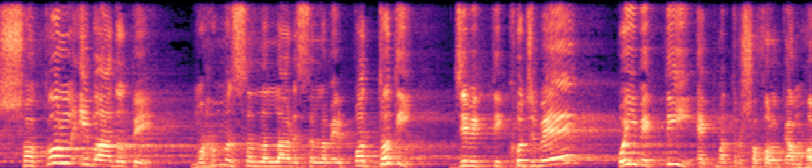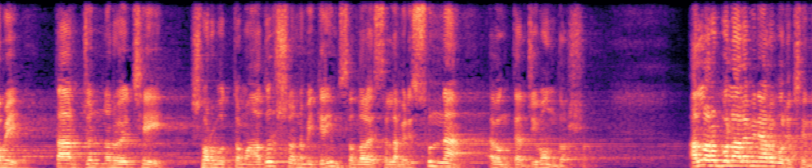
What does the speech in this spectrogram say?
সকল ইবাদতে মুহাম্মদ আলাইহি সাল্লামের পদ্ধতি যে ব্যক্তি খুঁজবে, ওই ব্যক্তি একমাত্র সফল কাম হবে। তার জন্য রয়েছে সর্বোত্তম আদর্শ নবী করিম সাল্লাল্লাহু সাল্লামের সুন্নাহ এবং তার জীবন দর্শন। আল্লাহ রাব্বুল আলামিন আরও বলেছেন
